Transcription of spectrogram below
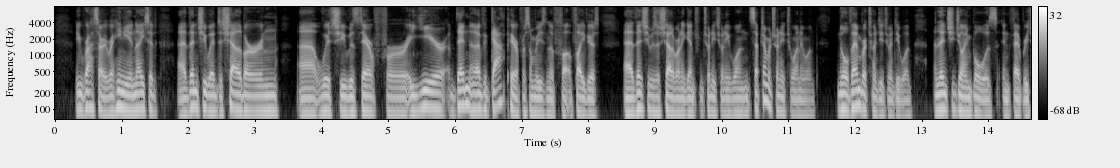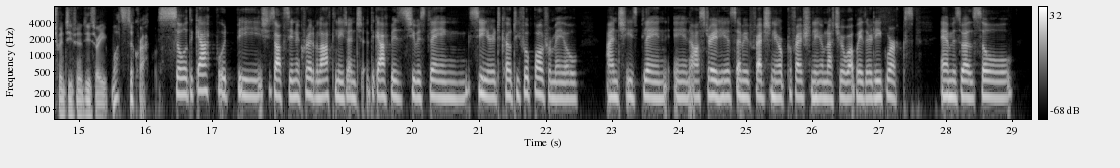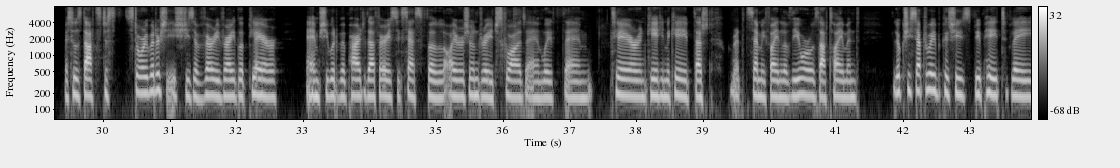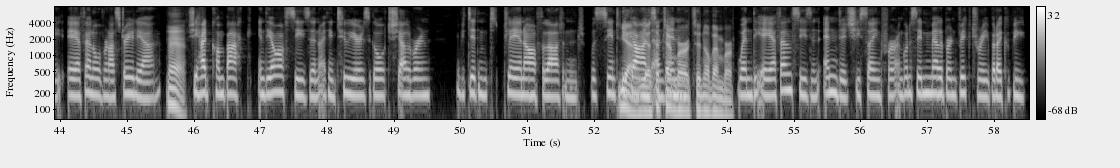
sorry, Raheny United. Uh, then she went to Shelburne, uh, which she was there for a year. Then I have a gap here for some reason of f- five years. Uh, then she was at Shelbourne again from 2021, September 2021, November 2021, and then she joined Bohs in February 2023. What's the crack? So the gap would be she's obviously an incredible athlete, and the gap is she was playing senior county football for Mayo, and she's playing in Australia semi-professionally or professionally. I'm not sure what way their league works, um, as well. So I suppose that's just story with her. She, she's a very very good player. Um, she would have been part of that very successful Irish underage squad um, with um, Claire and Katie McCabe that were at the semi final of the Euros that time. And look, she stepped away because she's been paid to play AFL over in Australia. Yeah. She had come back in the off season, I think two years ago to Shelbourne. Maybe didn't play an awful lot and was seen to be Yeah, gone. yeah, September to November. when the AFL season ended, she signed for I'm going to say Melbourne Victory, but I could be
